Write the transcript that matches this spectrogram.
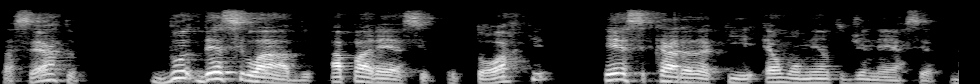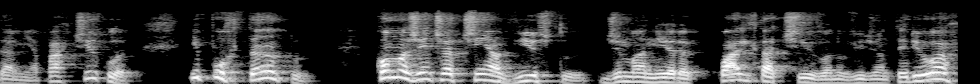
tá certo? Do, desse lado aparece o torque, esse cara daqui é o momento de inércia da minha partícula, e, portanto, como a gente já tinha visto de maneira qualitativa no vídeo anterior,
